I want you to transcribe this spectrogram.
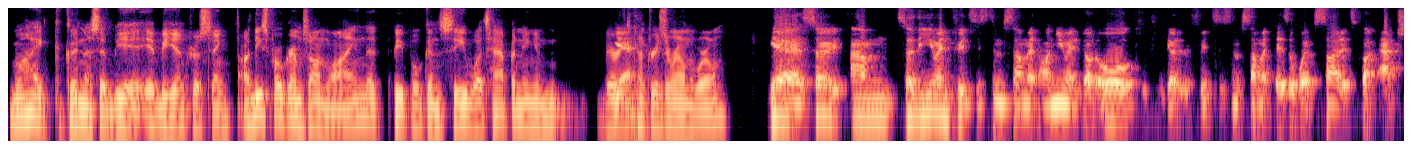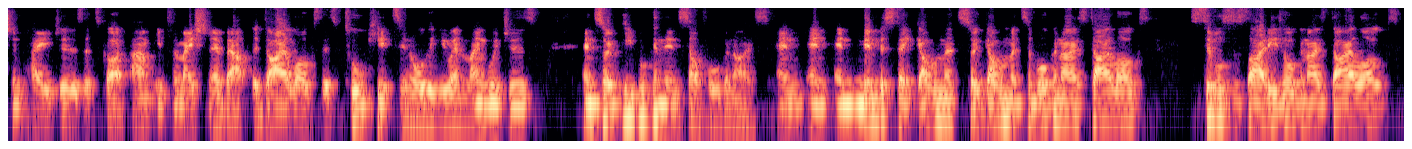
My goodness, it'd be it'd be interesting. Are these programs online that people can see what's happening in various yeah. countries around the world? Yeah, so um, so the UN Food System Summit on UN.org. If you go to the Food System Summit, there's a website. It's got action pages. It's got um, information about the dialogues. There's toolkits in all the UN languages, and so people can then self-organize. And and and member state governments. So governments have organized dialogues. Civil societies organized dialogues.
